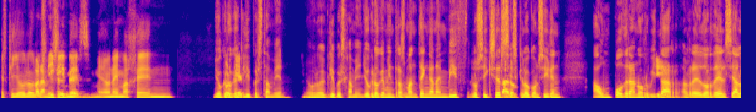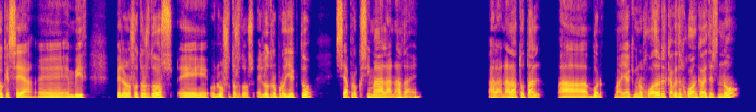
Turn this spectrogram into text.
Es que yo lo- Para los mí, me, Clippers. me da una imagen. Yo creo ¿Por que qué? Clippers también. Yo creo que Clippers también. Yo creo que mientras mantengan a Embiid, los Sixers, Claro. si es que lo consiguen, aún podrán orbitar alrededor de él, sea lo que sea, eh, Embiid. Pero los otros dos, eh, los otros dos, el otro proyecto se aproxima a la nada, ¿eh? A la nada total. A, bueno, hay aquí unos jugadores que a veces juegan, que a veces no,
